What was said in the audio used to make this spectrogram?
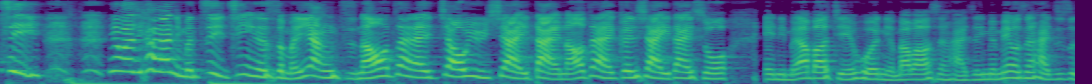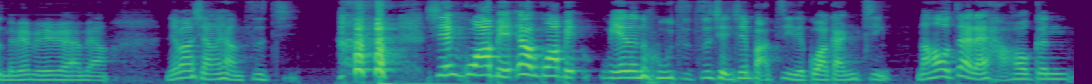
气！要不要去看看你们自己经营的什么样子，然后再来教育下一代，然后再来跟下一代说：哎、你们要不要结婚？你们要不要生孩子？你们没有生孩子，是？别别别别别别！你要不要想一想自己？先刮别要刮别别人的胡子之前，先把自己的刮干净，然后再来好好跟，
